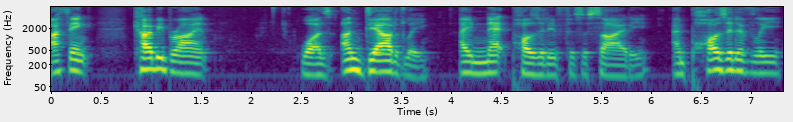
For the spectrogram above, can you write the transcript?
I think Kobe Bryant was undoubtedly a net positive for society and positively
